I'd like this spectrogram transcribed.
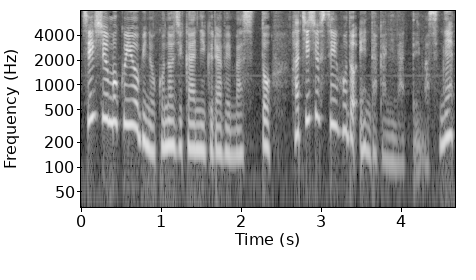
先週木曜日のこの時間に比べますと80銭ほど円高になっていますね。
